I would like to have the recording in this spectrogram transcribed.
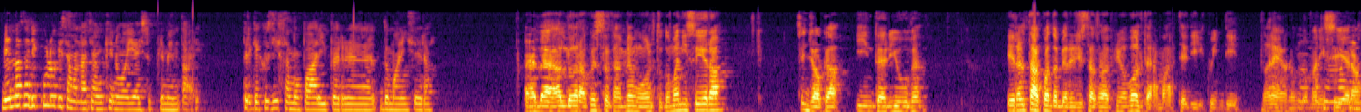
Mi è andata di culo che siamo andati anche noi ai supplementari, perché così siamo pari per eh, domani sera. Eh beh, allora questo cambia molto. Domani sera si gioca Inter-Juve. In realtà quando abbiamo registrato la prima volta era martedì, quindi non è un No, domani sera.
